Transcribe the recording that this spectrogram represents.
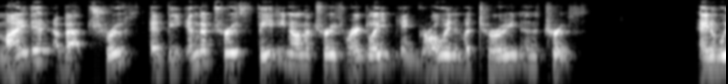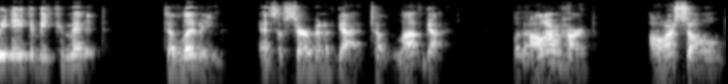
minded about truth and be in the truth, feeding on the truth regularly and growing and maturing in the truth. And we need to be committed to living as a servant of God, to love God with all our heart, all our soul,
